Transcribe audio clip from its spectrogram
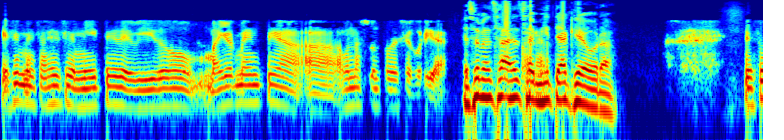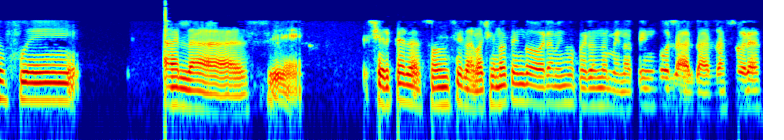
Ese mensaje se emite debido mayormente a, a un asunto de seguridad. ¿Ese mensaje se emite a qué hora? Eso fue a las eh, cerca de las 11 de la noche. No tengo ahora mismo, perdóname, no tengo la, la- las horas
